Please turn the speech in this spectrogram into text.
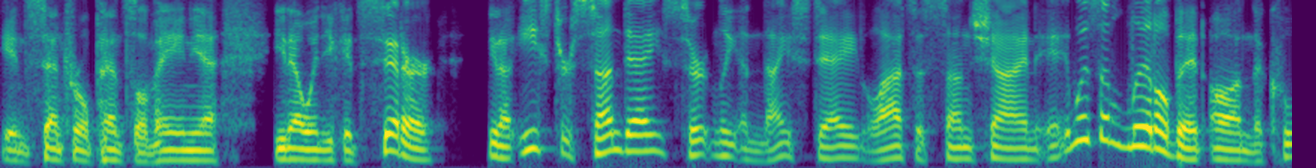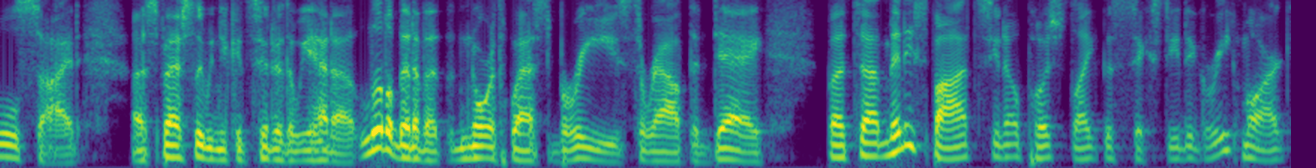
in central Pennsylvania. You know, when you consider, you know, Easter Sunday, certainly a nice day, lots of sunshine. It was a little bit on the cool side, especially when you consider that we had a little bit of a northwest breeze throughout the day. But uh, many spots, you know, pushed like the 60 degree mark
